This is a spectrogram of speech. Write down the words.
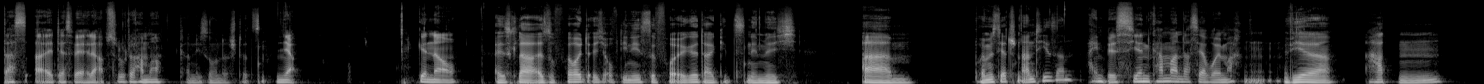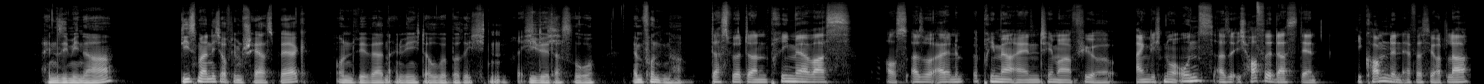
Das, äh, das wäre der absolute Hammer. Kann ich so unterstützen. Ja. Genau. Alles klar, also freut euch auf die nächste Folge. Da geht's nämlich. Ähm, wollen wir es jetzt schon anteasern? Ein bisschen kann man das ja wohl machen. Wir hatten ein Seminar, diesmal nicht auf dem Schersberg, und wir werden ein wenig darüber berichten, Richtig. wie wir das so empfunden haben. Das wird dann primär was aus, also ein, primär ein Thema für eigentlich nur uns. Also ich hoffe, dass der, die kommenden FSJler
